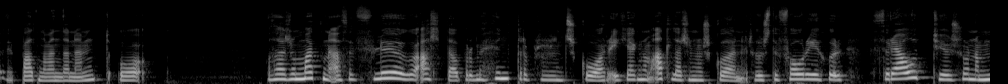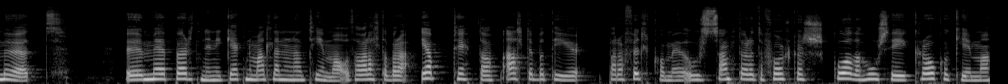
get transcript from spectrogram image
eh, barnavendanemnd og og það er svo magna að þau flögu alltaf bara með 100% skor í gegnum allar svona skoðanir. Þú veist, þau fóru í ykkur 30 svona mött uh, með börnin í gegnum allan enn tíma og það var alltaf bara, já, tippt upp, allt er bara tíu, bara fullkomið og samt var þetta fólk að skoða húsi í krókokíma,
